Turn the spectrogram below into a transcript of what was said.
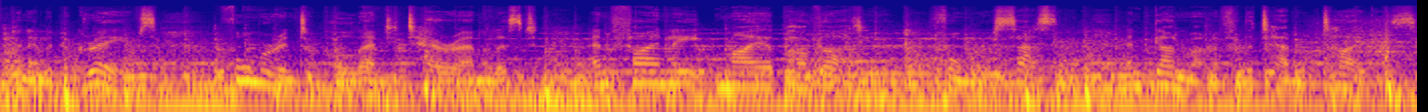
Penelope Graves, former Interpol anti-terror analyst, and finally Maya Parvati, former assassin and gunrunner for the Tamil Tigers.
